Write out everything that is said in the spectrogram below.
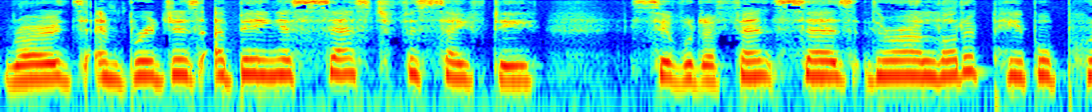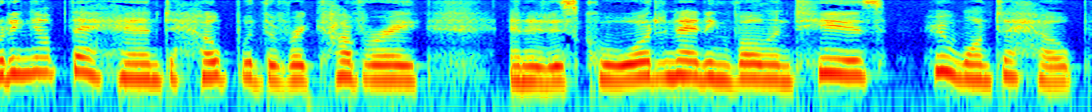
Roads and bridges are being assessed for safety. Civil Defence says there are a lot of people putting up their hand to help with the recovery, and it is coordinating volunteers who want to help.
